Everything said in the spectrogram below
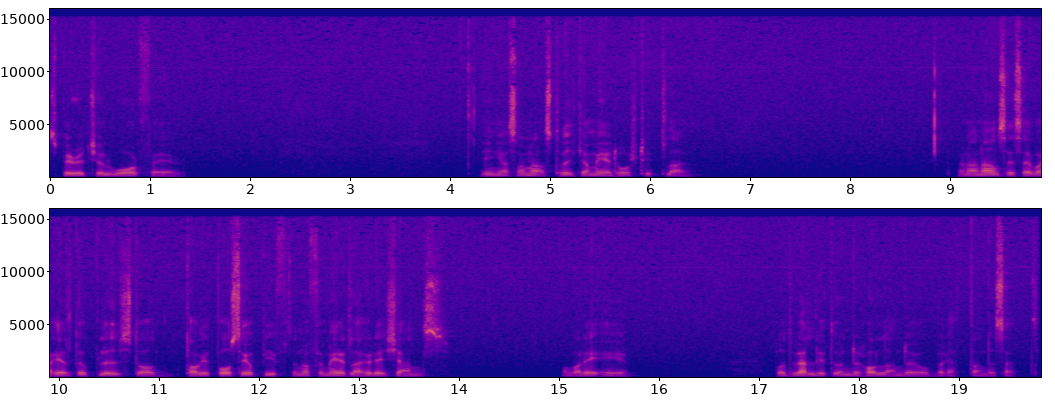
Spiritual Warfare. Inga sådana stryka medhårstitlar. Men han anser sig vara helt upplyst och tagit på sig uppgiften att förmedla hur det känns och vad det är på ett väldigt underhållande och berättande sätt.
